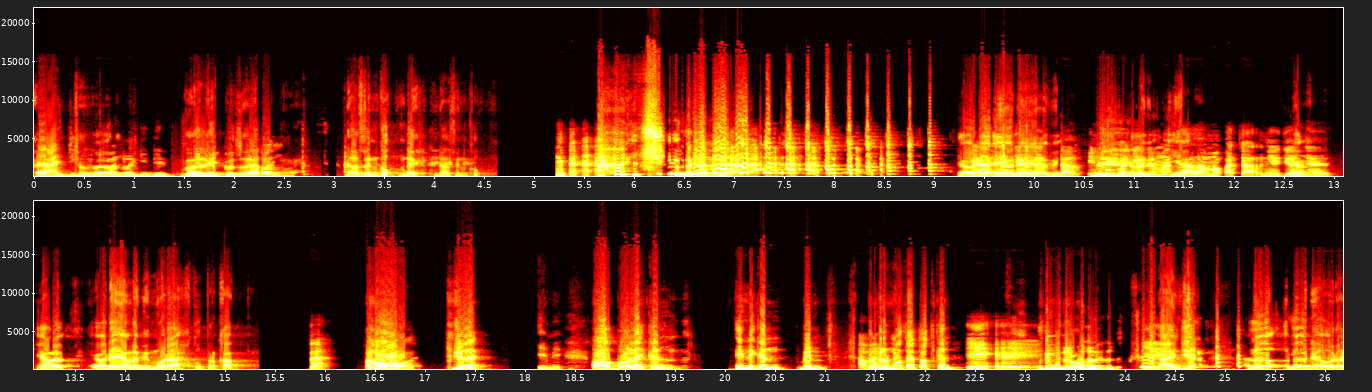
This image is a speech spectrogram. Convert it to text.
Eh anjing Coba. beneran lagi di Gue di liat gua sekarang. Dalvin Cook deh, Dalvin Cook. Ya udah, ya udah yang lebih Dalvin Cook lagi yang ada masalah sama pacarnya, jangan. yang lebih ya udah yang lebih murah Cooper Cup. Dah, Oh, iya. ini. Oh, boleh kan? Ini kan, Vin. apa? Bener mau tetot kan? Iya. Bener mau. iya. Anjir, lu lu udah udah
